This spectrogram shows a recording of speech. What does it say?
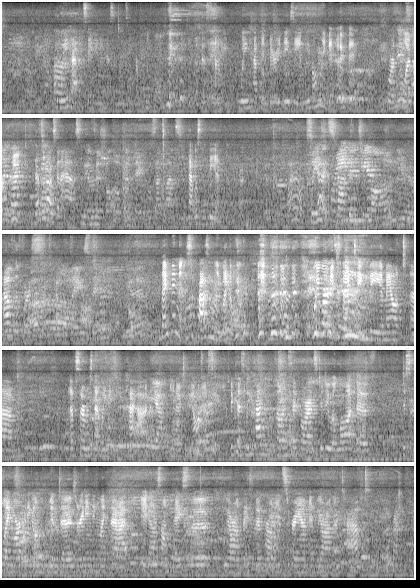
Um, we haven't seen any hesitancy from people because I mean, we have been very busy and we've only been open for a little over a week. That's what I was gonna ask. The official open date was that last. That was the fifth. Wow. So yeah, it's not been too long. How have the first couple days been? They've been surprisingly well. we weren't expecting the amount um, of service that we had. Yeah. You know, to be honest, because we hadn't gone so far as to do a lot of display marketing on the windows or anything like that. It is on Facebook. We are on Facebook. We're on Instagram, and we are on Untappd. Okay.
